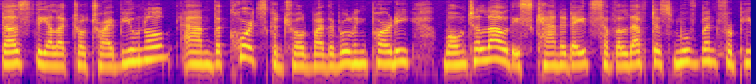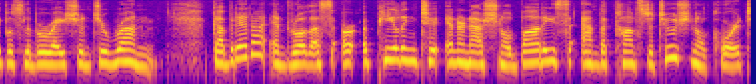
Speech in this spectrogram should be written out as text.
Thus, the Electoral Tribunal and the courts controlled by the ruling party won't allow these candidates of the leftist movement for people's liberation to run. Cabrera and Rodas are appealing to international bodies and the Constitutional Court,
